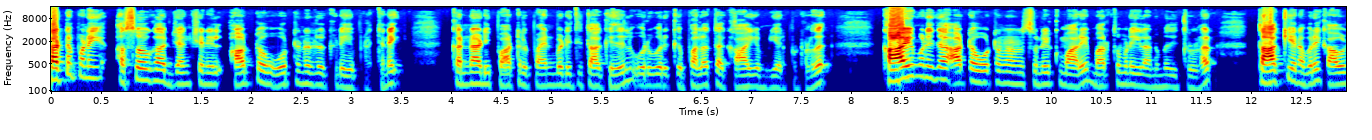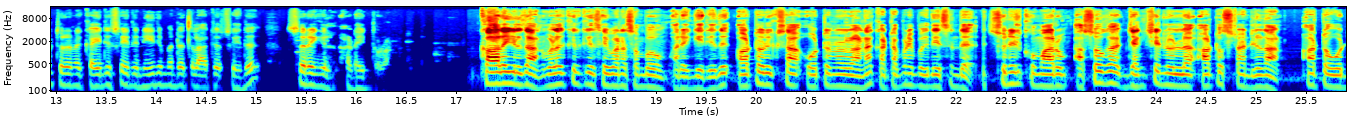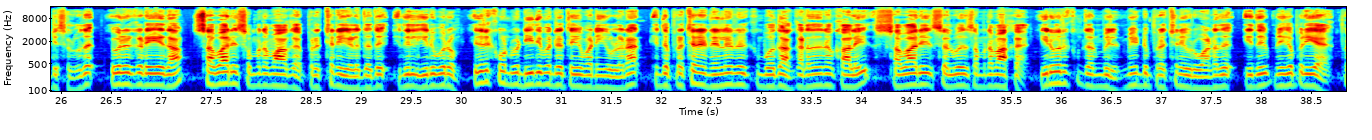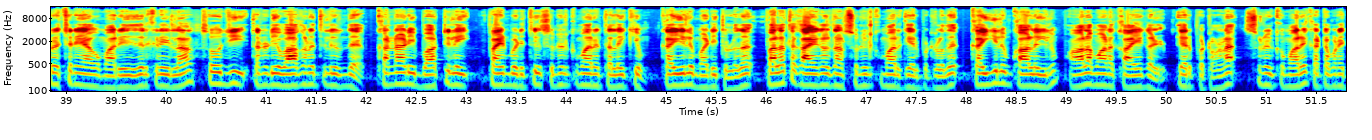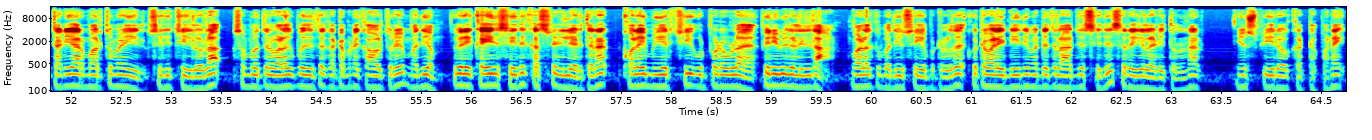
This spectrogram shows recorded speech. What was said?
கட்டப்பனை அசோகா ஜங்ஷனில் ஆட்டோ ஓட்டுநர்களுக்கிடையே பிரச்சனை. கண்ணாடி பாட்டில் பயன்படுத்தி தாக்கியதில் ஒருவருக்கு பலத்த காயம் ஏற்பட்டுள்ளது. காயமடைந்த ஆட்டோ ஓட்டுநர் சுனில்குமாரை மருத்துவமனையில் அனுமதித்துள்ளனர். தாக்கிய நபரை காவல்துறையினர் கைது செய்து நீதிமன்றத்தில் ஆஜர் செய்து சிறையில் அடைத்துள்ளனர். காலையில்தான் வழக்கிற்கு இசைவான சம்பவம் அரங்கேறியது. ஆட்டோ ரிக்ஷா ஓட்டுநர்களான கட்டப்பனை பகுதியை சேர்ந்த சுனில்குமாரும் அசோகா ஜங்ஷனில் உள்ள ஆட்டோ ஸ்டாண்டில் தான் ஆட்டோ ஓட்டி செல்வது. இவர்களுக்கிடையே தான் சவாரி சம்பந்தமாக பிரச்சனை எழுந்தது. இதில் இருவரும் இதற்கு முன்பு நீதிமன்றத்தையும் அணுகியுள்ளனர். இந்த பிரச்சனை நிலைநிற்கும் போதுதான் கடந்த தினம் காலை சவாரி செல்வது சம்பந்தமாக இருவருக்கும் தன்பில் மீண்டும் பிரச்சனை உருவானது. இது மிகப்பெரிய பிரச்சனையாக மாறி இதற்கிடையெல்லாம் சோஜி தன்னுடைய வாகனத்தில் இருந்த கண்ணாடி பாட்டிலை பயன்படுத்தி சுனில்குமாரின் தலைக்கும் கையிலும் அடித்துள்ளது. பலத்த காயங்கள் தான் சுனில்குமாருக்கு ஏற்பட்டுள்ளது. கையிலும் காலையிலும் ஆழமான காயங்கள் ஏற்பட்டுள்ளன. சுனில்குமாரை கட்டமனை தனியார் மருத்துவமனையில் சிகிச்சையில் உள்ளார். சம்பவத்தில் வழக்கு பதித்த கட்டமனை காவல்துறை மதியம் இவரை கைது செய்து கஸ்டடியில் எடுத்தனர். கொலை முயற்சி உட்பட உள்ள பிரிவுகளில்தான் வழக்கு பதிவு செய்யப்பட்டுள்ளது. குற்றவாளி நீதிமன்றத்தில் ஆஜர் செய்து சிறையில் அடித்துள்ளனர். நியூஸ் பீரோ கட்டப்பனை.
